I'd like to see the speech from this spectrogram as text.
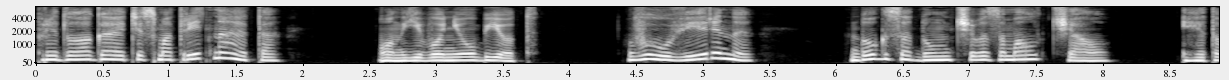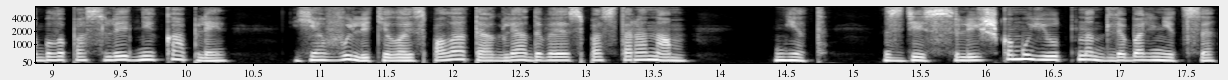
«Предлагаете смотреть на это?» «Он его не убьет». «Вы уверены?» Док задумчиво замолчал. И это было последней каплей. Я вылетела из палаты, оглядываясь по сторонам. Нет, здесь слишком уютно для больницы,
